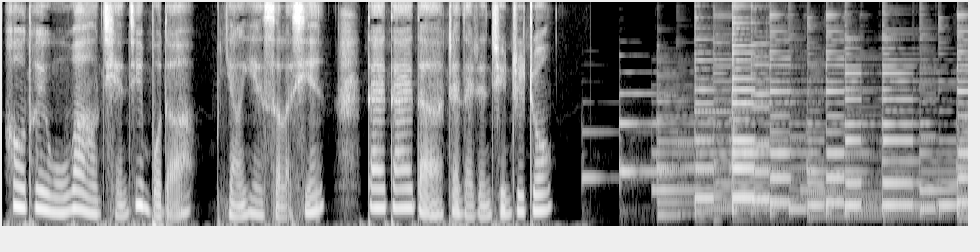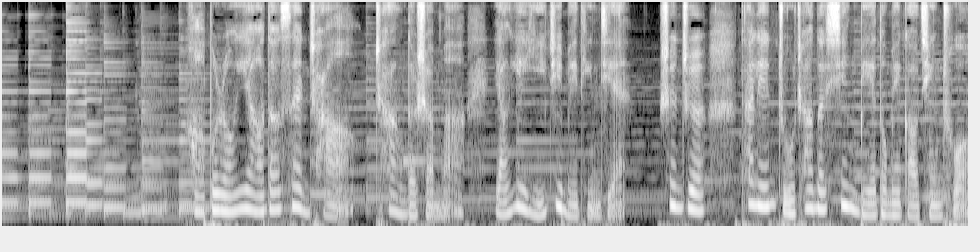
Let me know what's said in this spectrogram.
后退无望，前进不得，杨烨死了心，呆呆地站在人群之中。不容易熬到散场，唱的什么，杨烨一句没听见，甚至他连主唱的性别都没搞清楚。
